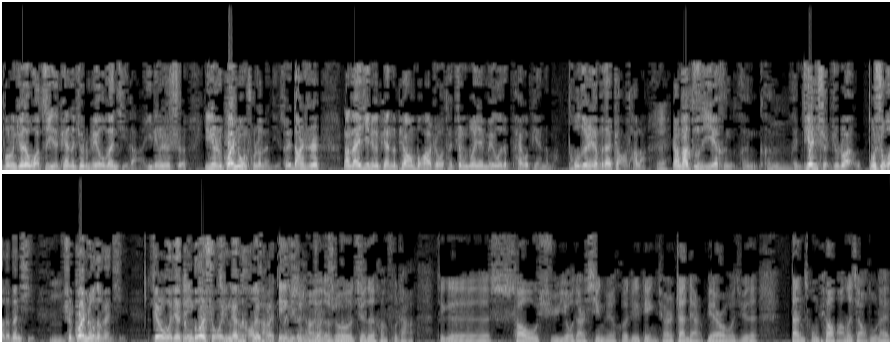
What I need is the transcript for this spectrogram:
不能觉得我自己的片子就是没有问题的，一定是是一定是观众出了问题。所以当时郎大基这个片子票房不好之后，他这么多年没有拍过片子嘛，投资人也不再找他了。对，然后他自己也很很很很坚持，就是说不是我的问题，是观众的问题。其实我觉得更多的时候应该考虑考虑电影市场有的时候觉得很复杂，这个稍许有点幸运和这个电影圈沾点边儿，我觉得。单从票房的角度来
